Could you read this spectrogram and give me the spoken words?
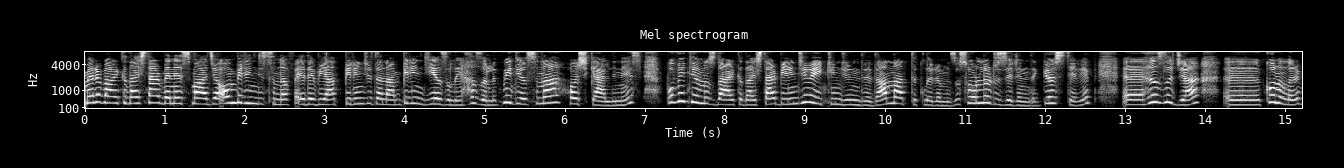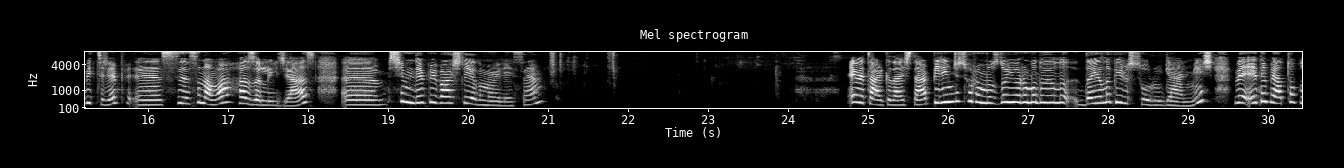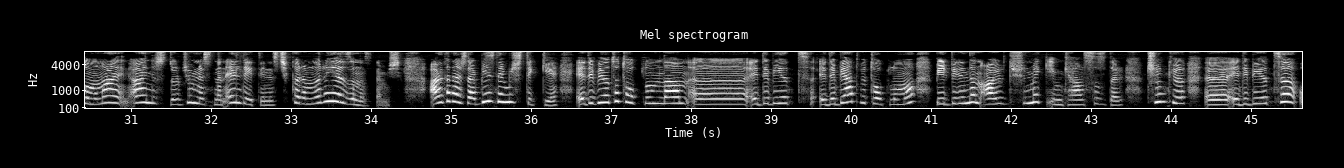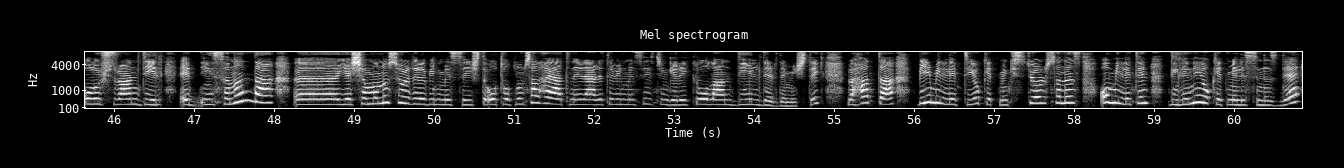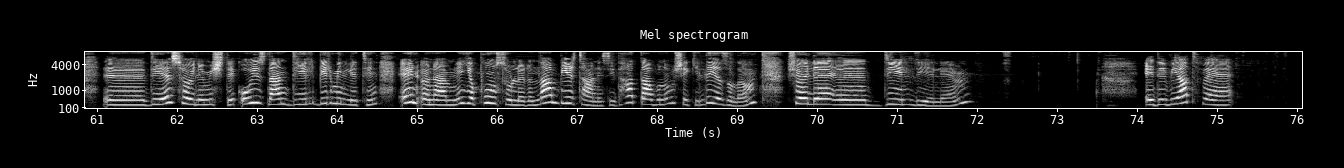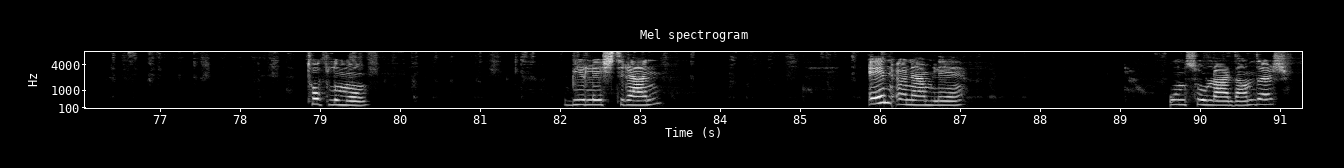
Merhaba arkadaşlar ben Esmaca 11. sınıf edebiyat 1. dönem 1. yazılı hazırlık videosuna hoş geldiniz. Bu videomuzda arkadaşlar 1. ve 2. ünitede anlattıklarımızı sorular üzerinde gösterip e, hızlıca e, konuları bitirip e, sınava hazırlayacağız. E, şimdi bir başlayalım öyleyse. Evet arkadaşlar birinci sorumuzda yoruma dayalı, dayalı bir soru gelmiş ve edebiyat toplumun ay- aynısıdır cümlesinden elde ettiğiniz çıkarımları yazınız demiş. Arkadaşlar biz demiştik ki edebiyatı toplumdan edebiyat edebiyat ve toplumu birbirinden ayrı düşünmek imkansızdır. Çünkü edebiyatı oluşturan dil insanın da yaşamını sürdürebilmesi işte o toplumsal hayatını ilerletebilmesi için gerekli olan dildir demiştik. Ve hatta bir milleti yok etmek istiyorsanız o milletin dilini yok etmelisiniz de e, diye söylemiştik. O yüzden dil bir milletin en önemli yapı unsurlarından bir tanesiydi. Hatta bunu bu şekilde yazalım. Şöyle e, dil diyelim. Edebiyat ve toplumu birleştiren en önemli unsurlardandır.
